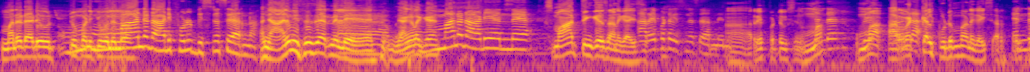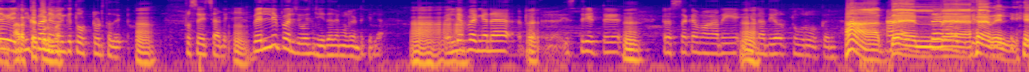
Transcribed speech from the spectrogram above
ഉമ്മാന്റെ ഡാഡി ഒറ്റ പണിക്ക് പോലല്ലോ. ഉമ്മാന്റെ ഡാഡി ഫുൾ ബിസിനസ്സുകാരനാ ഞാനും ബിസിനസ്സുകാരനല്ലേ ഞങ്ങളൊക്കെ ഉമ്മാന്റെ ഡാഡി തന്നെ സ്മാർട്ട് തിങ്കേഴ്സ് ആണ് ഗൈസ് അറിയപ്പെട്ട ബിസിനസ്സുകാരനായിരുന്നു ആ അറിയപ്പെട്ട ബിസിനസ് ഉമ്മ ഉമ്മ അറക്കൽ കുടുംബാണ് ഗൈസ് അറക്കൽ എന്റെ എനിക്ക് തൊട്ടുകൊടുത്തത് ആ പ്രസവിച്ചാട് വെല്ലിപ്പ ഒരു ജോലി ചെയ്താൽ ഞങ്ങൾ കണ്ടിട്ടില്ല. വല്യപ്പ ഇങ്ങനെ ഇസ്ത്രി ഇസ്തിരി ഇട്ട് ഡ്രസ്സൊക്കെ മാറി ഇങ്ങനെ അധികം ടൂർ പോക്കാനും. ആ അതന്നെ. വലിയ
